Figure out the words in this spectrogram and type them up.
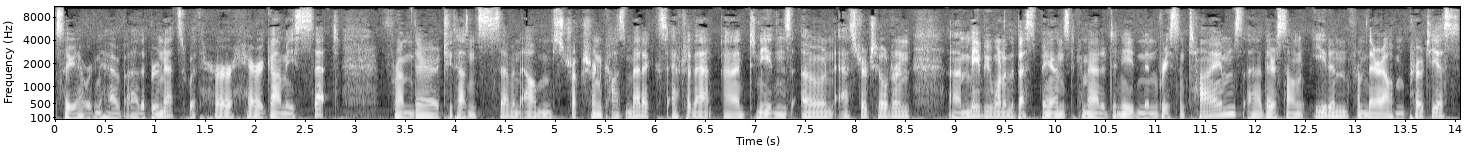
so yeah, we're gonna have uh, the Brunettes with her Hairagami set from their 2007 album Structure and Cosmetics. After that, uh, Dunedin's own Astro Children, uh, maybe one of the best bands to come out of Dunedin in recent times. Uh, their song Eden from their album Proteus.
